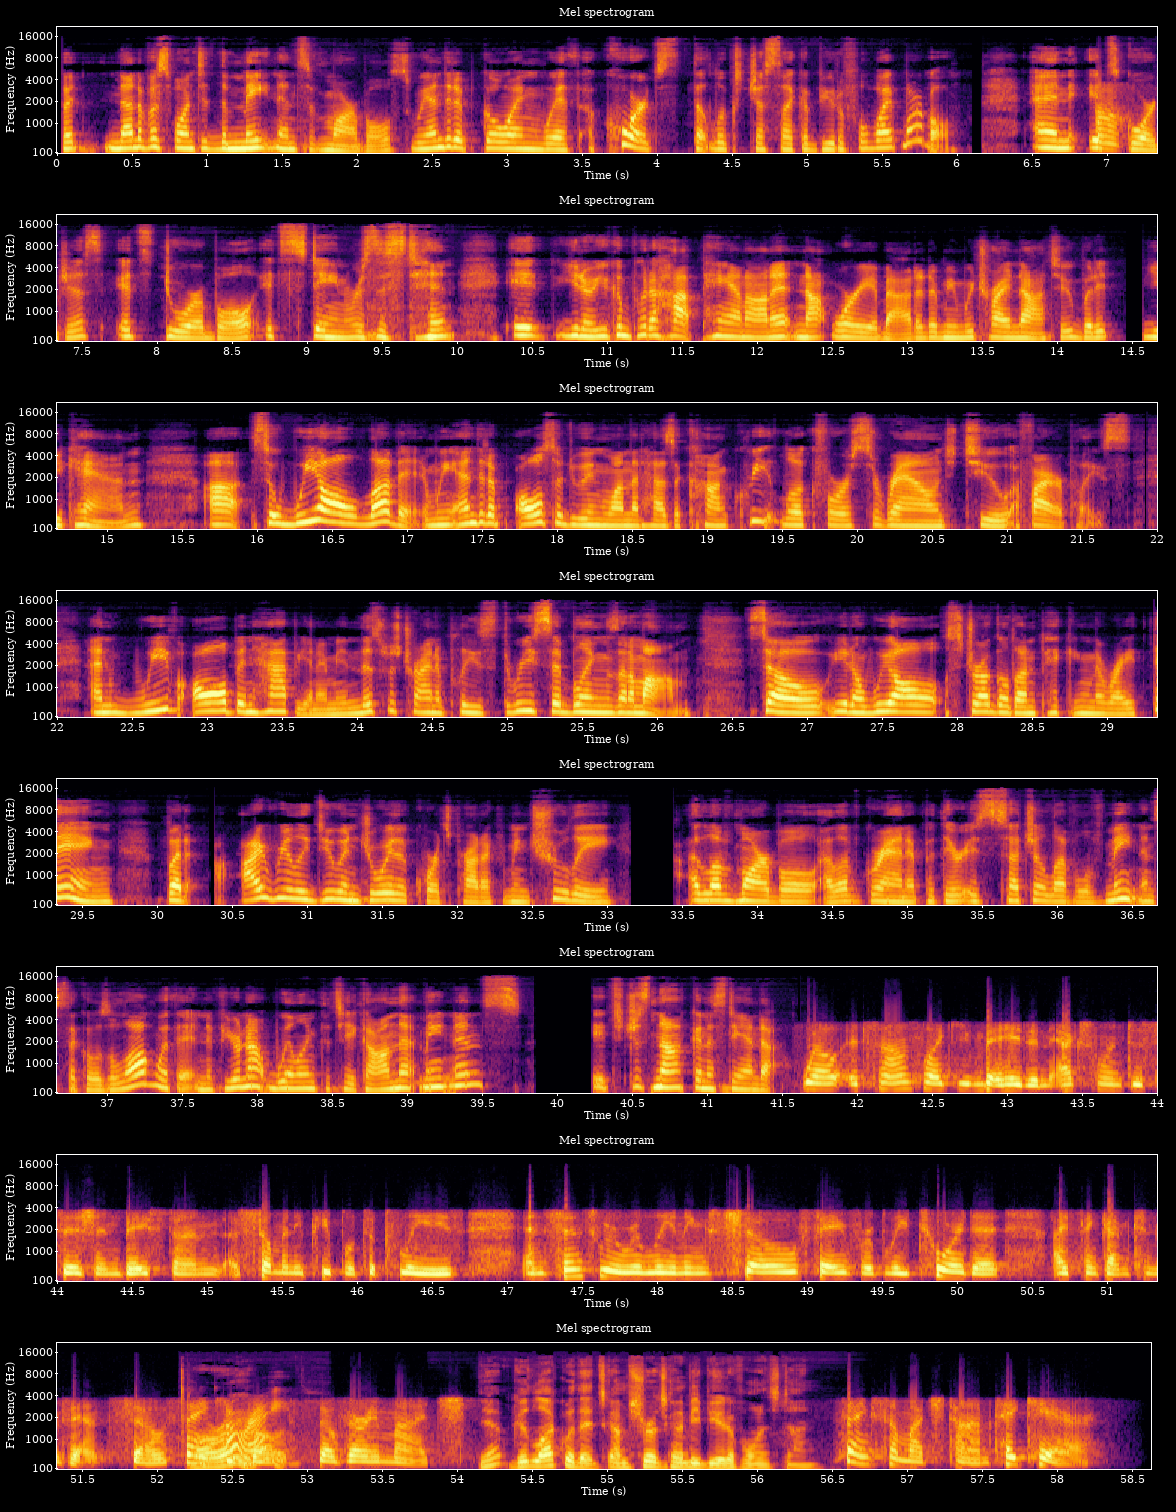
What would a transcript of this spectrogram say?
but none of us wanted the maintenance of marble. So we ended up going with a quartz that looks just like a beautiful white marble. And it's gorgeous. It's durable. It's stain resistant. It, you know, you can put a hot pan on it and not worry about it. I mean, we try not to, but it, you can. Uh, so we all love it. And we ended up also doing one that has a concrete look for a surround to a fireplace. And we've all been happy. And I mean, this was trying to please three siblings and a mom. So, you know, we all struggled on picking the right thing, but I really do enjoy the quartz product. I mean, truly, I love marble, I love granite, but there is such a level of maintenance that goes along with it. And if you're not willing to take on that maintenance, it's just not going to stand up. Well, it sounds like you made an excellent decision based on uh, so many people to please. And since we were leaning so favorably toward it, I think I'm convinced. So thank All you right. both so very much. Yep. Good luck with it. I'm sure it's going to be beautiful when it's done. Thanks so much, Tom. Take care.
